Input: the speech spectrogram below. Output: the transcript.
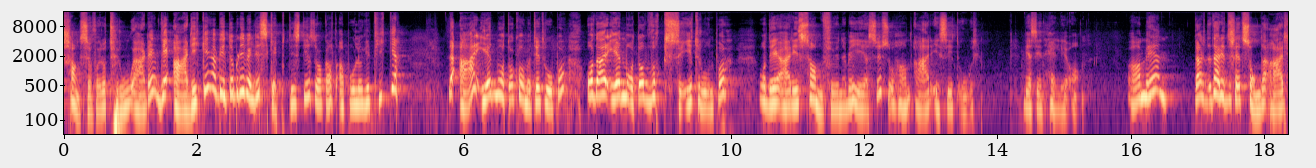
sjanse for å tro er det. Det er det ikke. Jeg begynte å bli veldig skeptisk til såkalt apologetikk. Det er én måte å komme til tro på, og det er én måte å vokse i troen på. Og det er i samfunnet med Jesus, og han er i sitt ord. Ved sin Hellige Ånd. Amen. Det er, rett og slett sånn det er.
